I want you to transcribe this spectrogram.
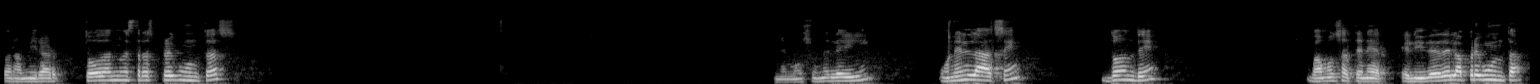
para mirar todas nuestras preguntas tenemos un LI, un enlace donde vamos a tener el ID de la pregunta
